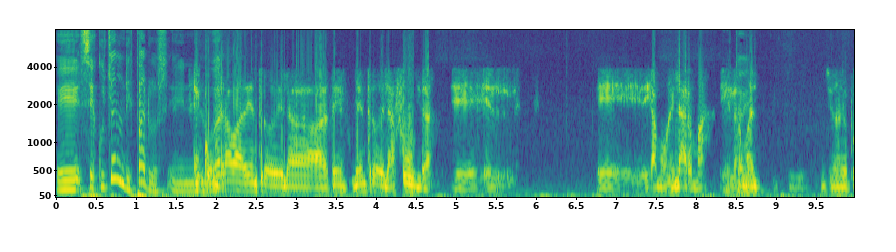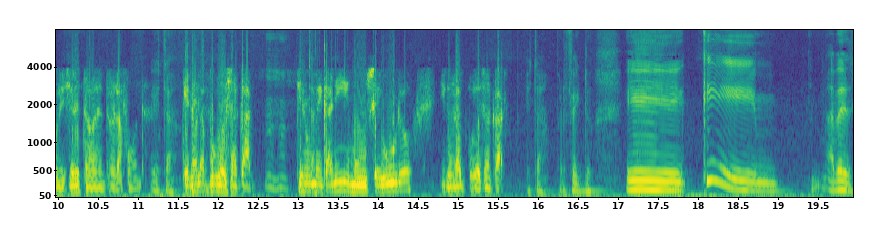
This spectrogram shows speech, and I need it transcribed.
Eh, ¿Se escucharon disparos en el encontraba dentro de la dentro de la funda eh, el eh, digamos el arma, el arma del funcionario policial estaba dentro de la funda, Está. que no la pudo sacar. Tiene un mecanismo, un seguro y no la pudo sacar. Está, perfecto. Eh, ¿Qué a ver,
